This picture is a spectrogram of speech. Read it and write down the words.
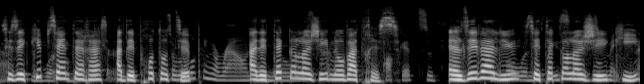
Ces équipes s'intéressent à des prototypes, à des technologies novatrices. Elles évaluent ces technologies qui,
